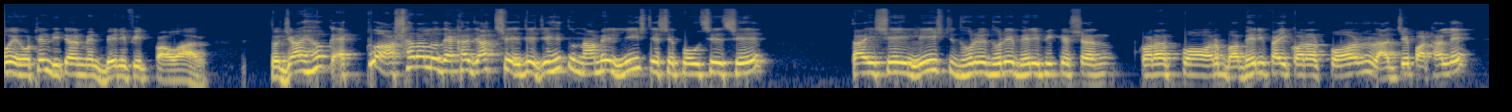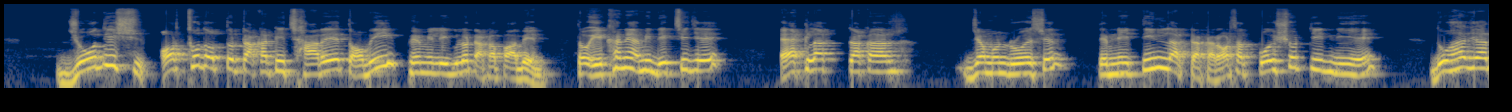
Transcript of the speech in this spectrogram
হয়ে ওঠেন রিটায়ারমেন্ট বেনিফিট পাওয়ার। তো যাই হোক, একটু আশার আলো দেখা যাচ্ছে যে যেহেতু নামের লিস্ট এসে পৌঁছেছে, তাই সেই লিস্ট ধরে ধরে ভেরিফিকেশন করার পর বা ভেরিফাই করার পর রাজ্যে পাঠালে যদি অর্থ দপ্তর টাকাটি ছাড়ে, তবেই ফ্যামিলিগুলো টাকা পাবেন। তো এখানে আমি দেখছি যে এক লাখ টাকার যেমন রয়েছেন, তেমনি তিন লাখ টাকার, অর্থাৎ পঁয়ষট্টি নিয়ে দু হাজার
